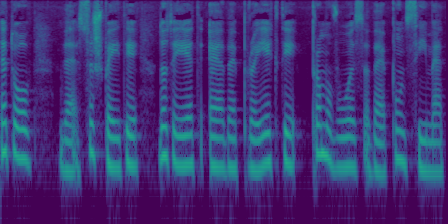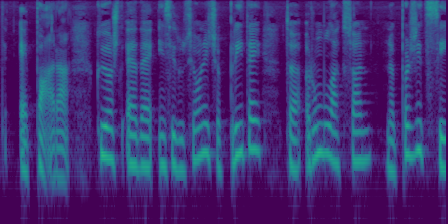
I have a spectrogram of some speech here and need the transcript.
Tetovë dhe së shpejti do të jetë edhe projekti promovues dhe punësimet e para. Ky është edhe institucioni që pritej të rrumbullakson në përgjithësi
